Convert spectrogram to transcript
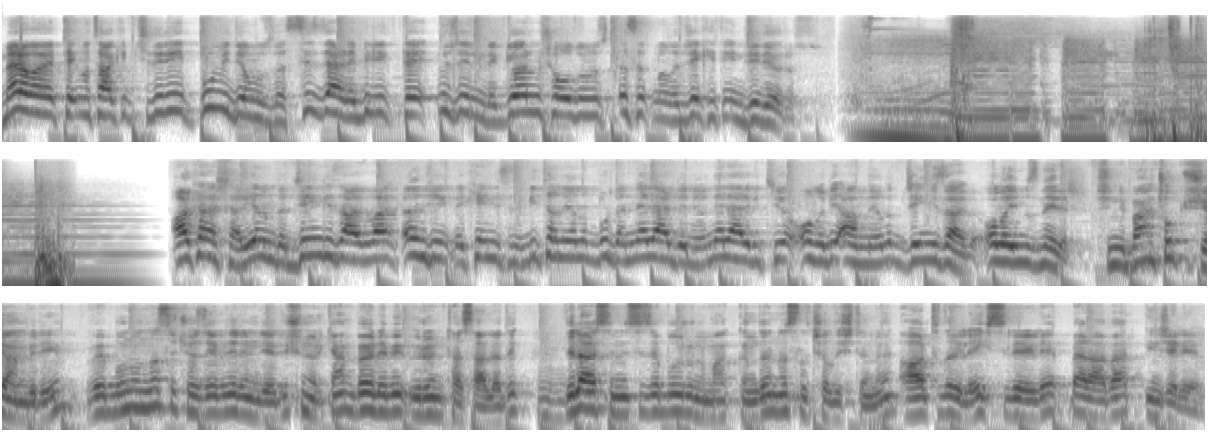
Merhaba Web Tekno takipçileri. Bu videomuzda sizlerle birlikte üzerinde görmüş olduğunuz ısıtmalı ceketi inceliyoruz. Arkadaşlar yanımda Cengiz abi var. Öncelikle kendisini bir tanıyalım. Burada neler dönüyor, neler bitiyor onu bir anlayalım. Cengiz abi olayımız nedir? Şimdi ben çok üşüyen biriyim ve bunu nasıl çözebilirim diye düşünürken böyle bir ürün tasarladık. Dilerseniz size bu ürünüm hakkında nasıl çalıştığını artılarıyla eksileriyle beraber inceleyelim.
